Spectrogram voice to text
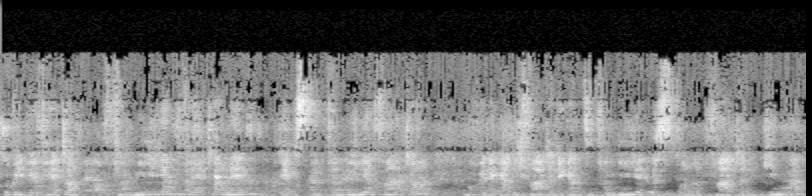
So wie wir Väter Familienväter nennen, jetzt ein Familienvater, wobei der gar nicht Vater der ganzen Familie ist, sondern Vater der Kinder.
